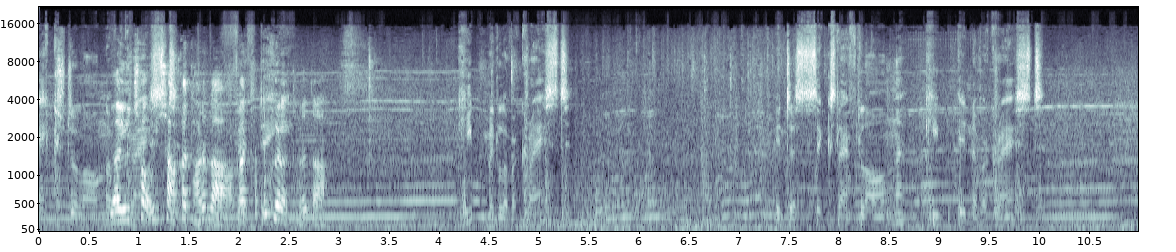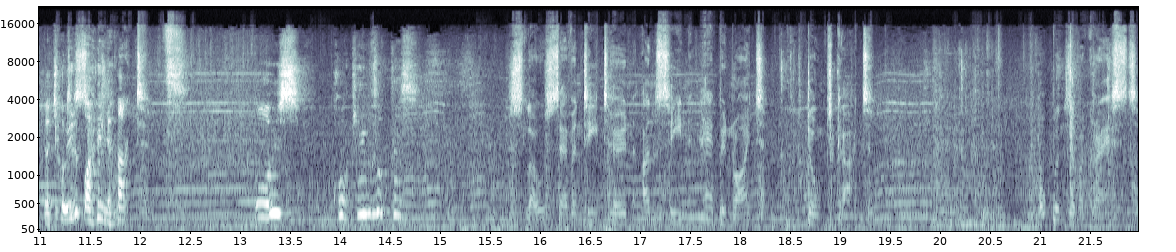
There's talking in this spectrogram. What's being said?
extra long. of 야 a 이 차 이 차 crest. 아까 다르다 아까 50. 타토크랑 다르다 Keep middle of a crest. Into six left long. Keep in of a crest. 야저 이렇게 Into six 빠르냐 right. 오이씨 거개 무섭다 씨 Slow 70, turn unseen, hairpin right. Don't cut. Opens of a crest.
